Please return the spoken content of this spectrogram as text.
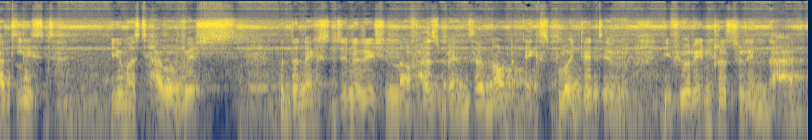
at least you must have a wish that the next generation of husbands are not exploitative. If you're interested in that,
